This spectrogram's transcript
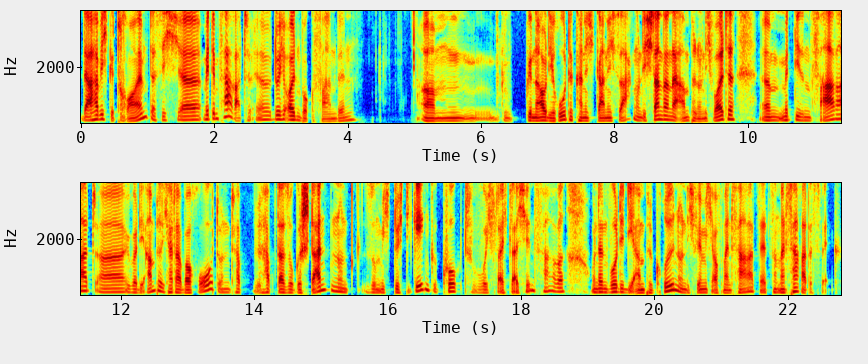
da habe ich geträumt, dass ich äh, mit dem Fahrrad äh, durch Oldenburg gefahren bin. Ähm, genau die Route kann ich gar nicht sagen. Und ich stand an der Ampel und ich wollte ähm, mit diesem Fahrrad äh, über die Ampel, ich hatte aber rot und habe hab da so gestanden und so mich durch die Gegend geguckt, wo ich vielleicht gleich hinfahre. Und dann wurde die Ampel grün und ich will mich auf mein Fahrrad setzen und mein Fahrrad ist weg.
